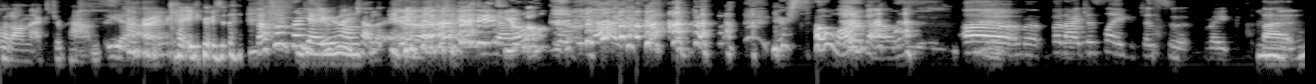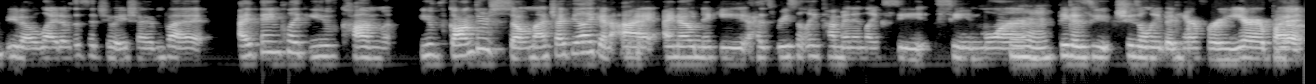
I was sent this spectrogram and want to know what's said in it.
put on the extra pounds. Yeah. Right. Okay, you That's what friends Yeah, do you're for each other. Yeah. You know? You're welcome. Yeah. You're so welcome. Um, but I just like just to make that Mhm. you know light of the situation. But I think like you've come, you've gone through so much. I feel like, and I I know Nikki has recently come in and like see seen more Mhm. because you, she's only been here for a year, but. Yeah.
